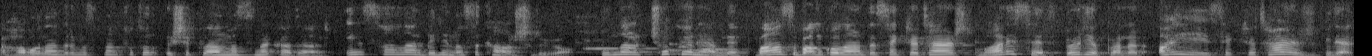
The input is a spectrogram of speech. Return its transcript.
Havalandırmasından tutun ışıklanmasına kadar. İnsanlar beni nasıl karşılıyor? Bunlar çok önemli. Bazı bankolarda sekreter maalesef böyle yaparlar. Ay sekreter bile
